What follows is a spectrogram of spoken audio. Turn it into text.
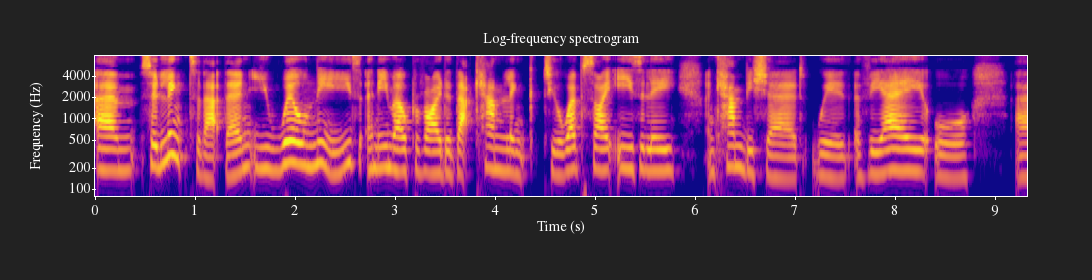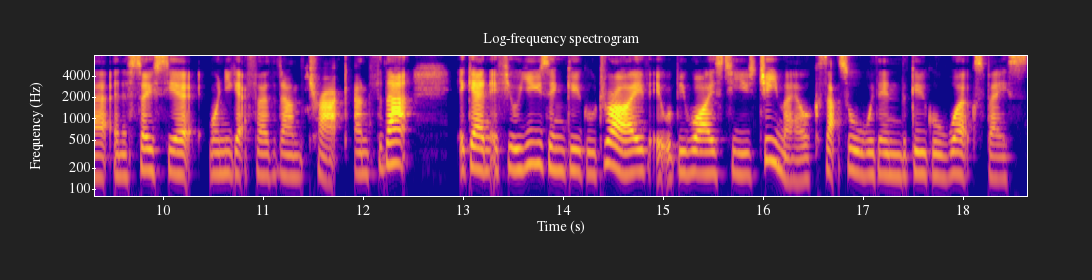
Um, so, linked to that, then, you will need an email provider that can link to your website easily and can be shared with a VA or uh, an associate when you get further down the track. And for that, again, if you're using Google Drive, it would be wise to use Gmail because that's all within the Google Workspace.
